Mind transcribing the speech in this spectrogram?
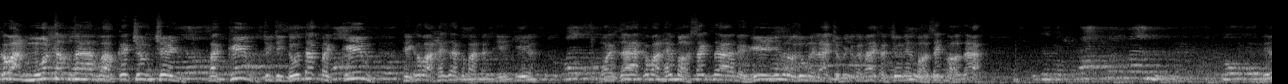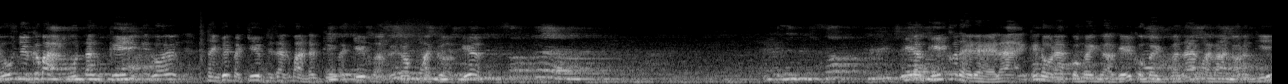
các bạn muốn tham gia vào cái chương trình bạch kim, chương trình đối tác bạch kim, thì các bạn hãy ra các bạn đăng ký kia. Ngoài ra, các bạn hãy mở sách ra để ghi những nội dung này lại, chuẩn bị cho ngày mai khẩn trương nên mở sách vở ra nếu như các bạn muốn đăng ký cái gói thành viên bạch kim thì ra các bạn đăng ký bạch kim ở cái góc ngoài cửa kia. Khi đăng ký có thể để lại cái đồ đạc của mình ở ghế của mình và ra ngoài bàn đó đăng ký.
